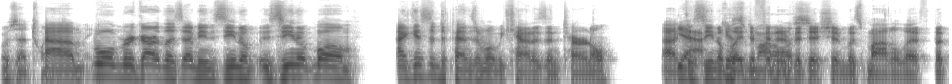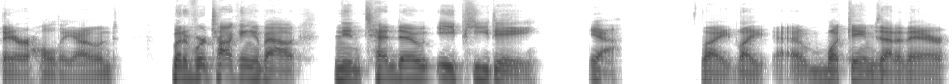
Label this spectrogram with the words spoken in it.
was that Um, well, regardless, I mean, Xeno, Xeno. Well, I guess it depends on what we count as internal. Because Yeah, Xenoblade Definitive Monolith. Edition was Monolith, but they are wholly owned. But if we're talking about Nintendo EPD, Yeah. like like uh, what games out of there?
